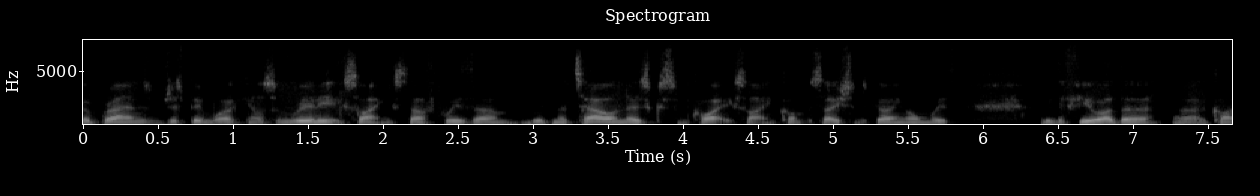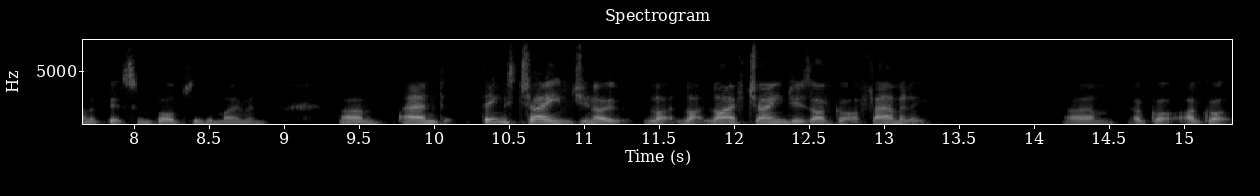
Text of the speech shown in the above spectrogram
for brands. We've just been working on some really exciting stuff with um, with Natal, and there's some quite exciting conversations going on with with a few other uh, kind of bits and bobs at the moment. Um, and things change, you know, li- li- life changes. I've got a family. Um, I've got I've got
